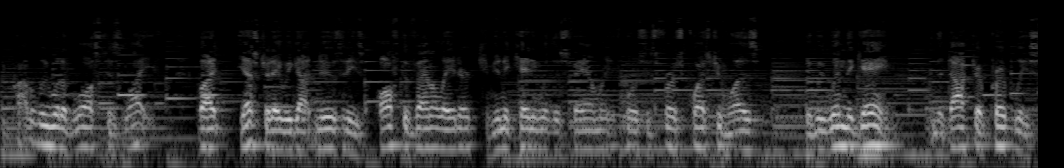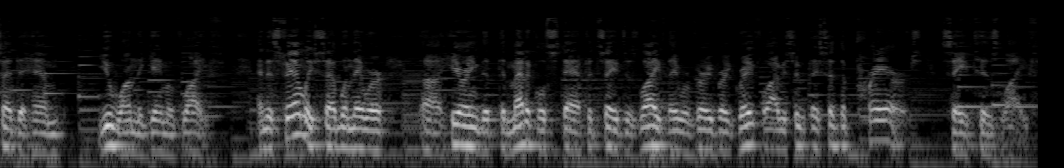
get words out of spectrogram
he probably would have lost his life. But yesterday we got news that he's off the ventilator, communicating with his family. Of course, his first question was, did we win the game? And the doctor appropriately said to him, you won the game of life. And his family said when they were uh, hearing that the medical staff had saved his life, they were very, very grateful. Obviously, but they said the prayers saved his life.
